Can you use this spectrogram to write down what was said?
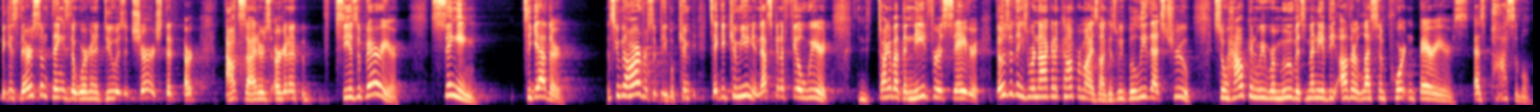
Because there are some things that we're going to do as a church that our outsiders are going to see as a barrier. Singing together, it's going to be hard for some people. Com- taking communion, that's going to feel weird. Talking about the need for a Savior, those are things we're not going to compromise on because we believe that's true. So, how can we remove as many of the other less important barriers as possible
